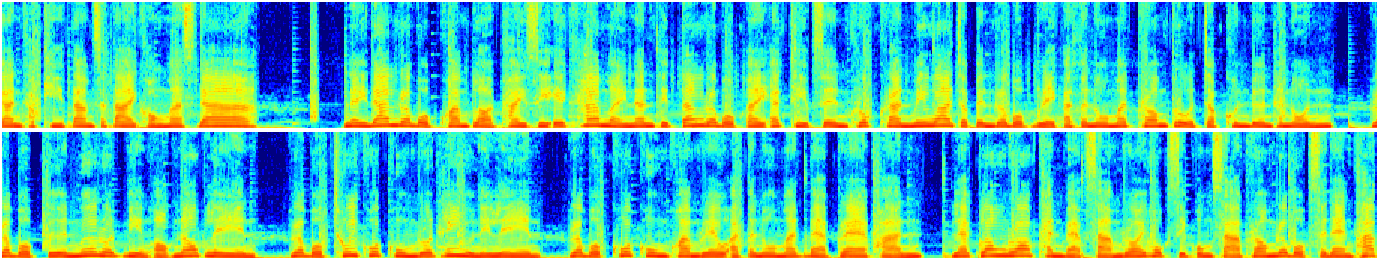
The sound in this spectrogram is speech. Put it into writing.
การขับขี่ตามสไตล์ของ Mazda ในด้านระบบความปลอดภัย CX5 ใหม่นั้นติดตั้งระบบ iActive Zen ครบครันไม่ว่าจะเป็นระบบเบรกอัตโนมัติพร้อมตรวจจับคนเดินถนน ระบบเตือนเมื่อรถเบี่ยงออกนอกเลน ระบบช่วยควบคุมรถให้อยู่ในเลน ระบบควบคุมความเร็วอัตโนมัติแบบแปรผัน และกล้องรอบคันแบบ 360 องศาพร้อมระบบแสดงภาพ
